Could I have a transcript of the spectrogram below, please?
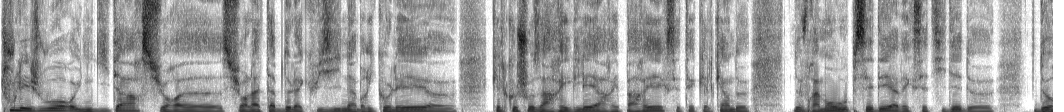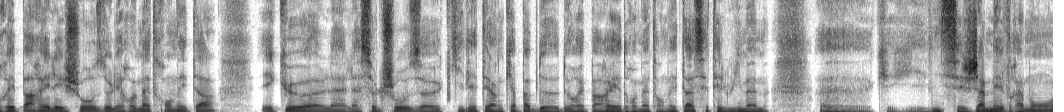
tous les jours une guitare sur, euh, sur la table de la cuisine à bricoler, euh, quelque chose à régler, à réparer, que c'était quelqu'un de, de vraiment obsédé avec cette idée de, de réparer les choses, de les remettre en état, et que la, la, seule chose qu'il était incapable de, de, réparer et de remettre en état, c'était lui-même, qu'il ne s'est jamais vraiment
